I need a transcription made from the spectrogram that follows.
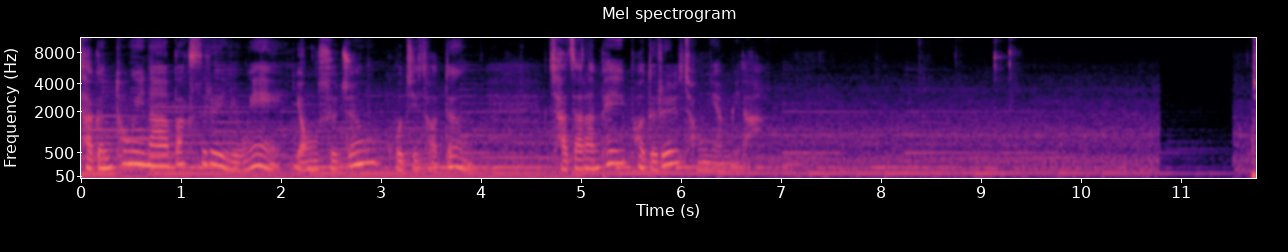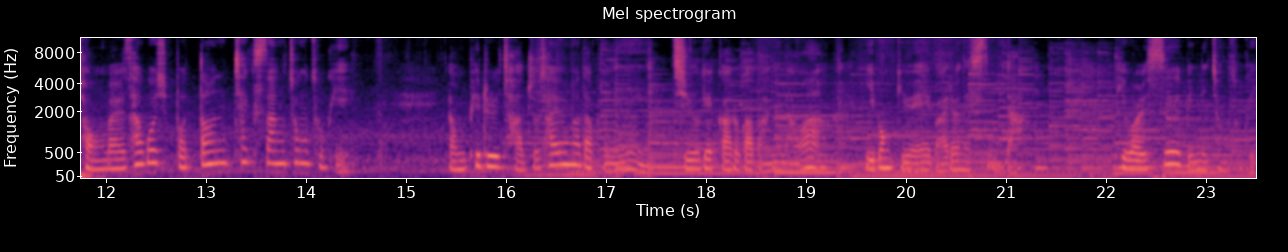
작은 통이나 박스를 이용해 영수증, 고지서 등 자잘한 페이퍼들을 정리합니다. 정말 사고 싶었던 책상 청소기. 연필을 자주 사용하다 보니 지우개 가루가 많이 나와 이번 기회에 마련했습니다. 디월스 미니 청소기.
